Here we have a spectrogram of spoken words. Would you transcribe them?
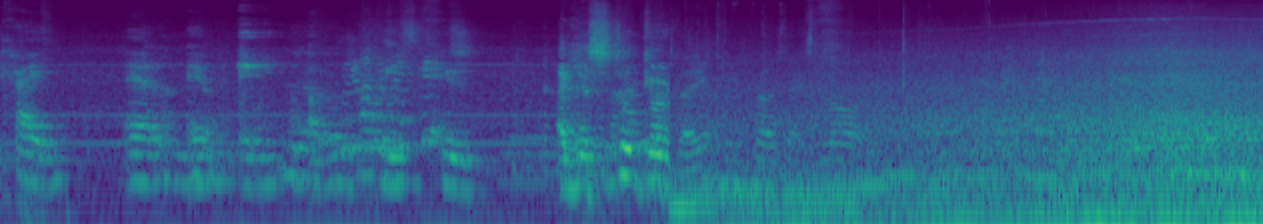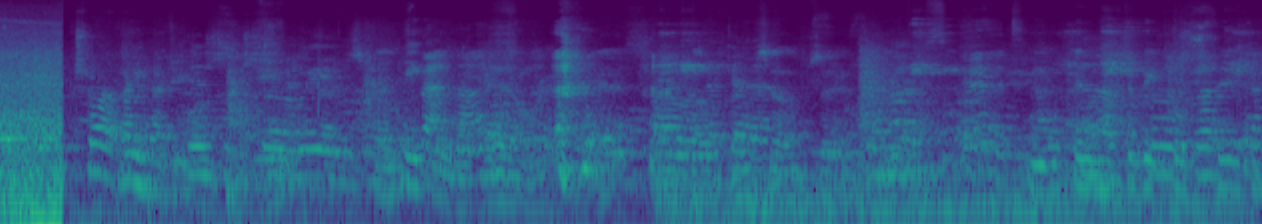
K, L, M, N, O, P, Q. and you're still good. going. Didn't have to be pushed either.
